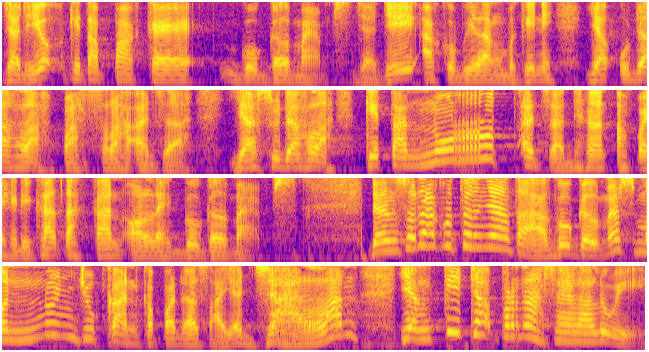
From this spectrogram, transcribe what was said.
Jadi yuk kita pakai Google Maps. Jadi aku bilang begini, ya udahlah pasrah aja. Ya sudahlah, kita nurut aja dengan apa yang dikatakan oleh Google Maps. Dan saudaraku ternyata Google Maps menunjukkan kepada saya jalan yang tidak pernah saya lalui.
